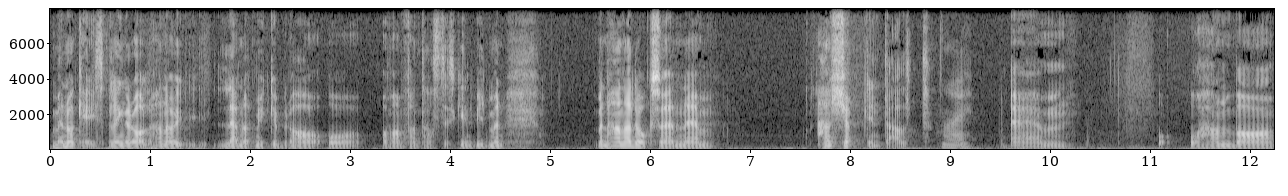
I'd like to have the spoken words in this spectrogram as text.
men okej, okay, spelar ingen roll. Han har lämnat mycket bra och, och var en fantastisk individ. Men, men han hade också en... Um, han köpte inte allt. Um, och, han var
